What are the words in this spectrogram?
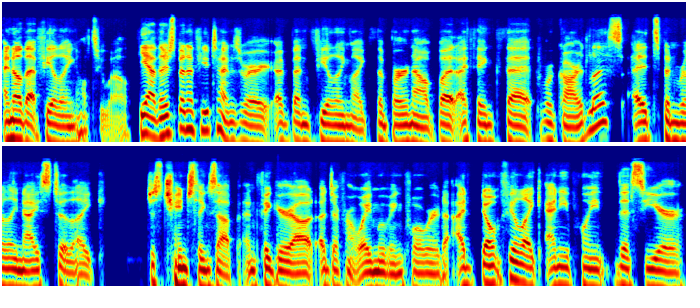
I know that feeling all too well. Yeah, there's been a few times where I've been feeling like the burnout, but I think that regardless, it's been really nice to like just change things up and figure out a different way moving forward. I don't feel like any point this year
